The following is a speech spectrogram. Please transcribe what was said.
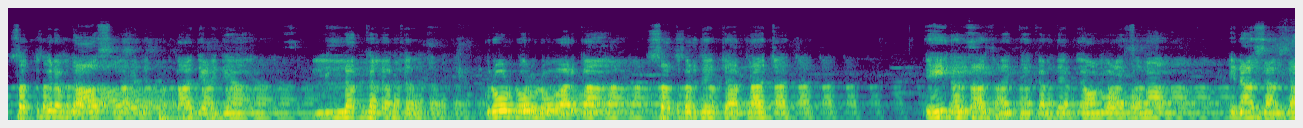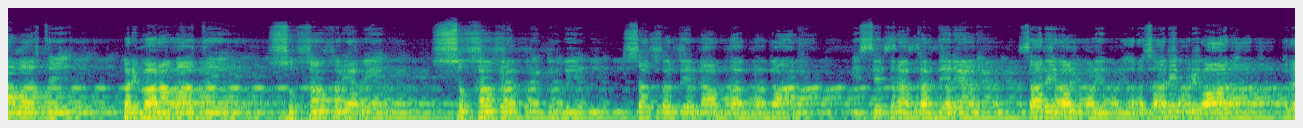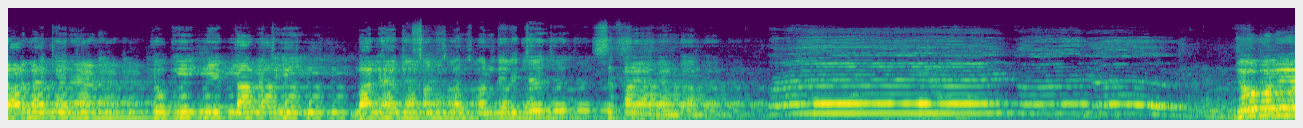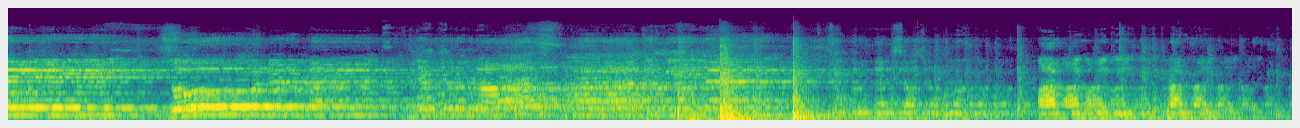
ਸਤਿਗੁਰ ਅਵਦਾਸ ਮਹਾਰਾਜ ਦੇ ਪ੍ਰਕਾਸ਼ ਦਿਹਾੜੀ ਦੀਆਂ ਲੱਖ ਲੱਖ ਕਰੋੜ ਕਰੋੜ ਮੁਬਾਰਕਾਂ ਸਤਿਗੁਰ ਦੇ ਚਰਨਾਂ 'ਚ। ਇਹੀ ਅਰਦਾਸ ਬੇਨਤੀ ਕਰਦੇ ਕਿ ਆਉਣ ਵਾਲਾ ਸਮਾਂ ਇਹਨਾਂ ਸੰਗਤਾਂ ਵਾਸਤੇ, ਪਰਿਵਾਰਾਂ ਵਾਸਤੇ ਸੁੱਖਾਂ ਭਰਿਆਵੇ, ਸੁੱਖਾਂ ਪ੍ਰਾਪਤ ਹੋਵੇ ਸਤਿਗੁਰ ਦੇ ਨਾਮ ਦਾ ਗੁਣਗਾਨ ਇਸੇ ਤਰ੍ਹਾਂ ਕਰਦੇ ਰਹਿਣ। ਸਾਰੇ ਰਲ ਪਰਿ- ਸਾਰੇ ਪਰਿਵਾਰ ਰਲ ਮਿਲ ਕੇ ਰਹਿਣ, ਕਿਉਂਕਿ ਏਕਤਾ ਵਿੱਚ ਹੀ ਬਲ ਹੈ ਜੋ ਸਾਨੂੰ ਬਚਪਨ ਦੇ ਵਿੱਚ ਸਿਖਾਇਆ ਜਾਂਦਾ ਹੈ। ਜੋ ਬੋਲੇ, ਸੋ ਨਿਰਭੈ ਜਗਰਦਾਸ ਮਹਾਰਾਜ ਕੀ ਜੈ ਗੁਰੂ ਪਿਆਰੇ ਸਾਧ ਸੰਗਤ ਆਰਤੀ ਹੋਵੇਗੀ, ਪ੍ਰਾਂਤ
